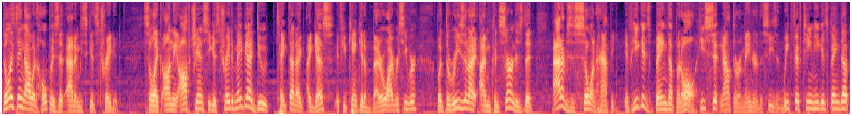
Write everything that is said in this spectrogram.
the only thing I would hope is that Adams gets traded. So, like on the off chance he gets traded, maybe I do take that. I, I guess if you can't get a better wide receiver. But the reason I, I'm concerned is that Adams is so unhappy. If he gets banged up at all, he's sitting out the remainder of the season. Week 15, he gets banged up,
